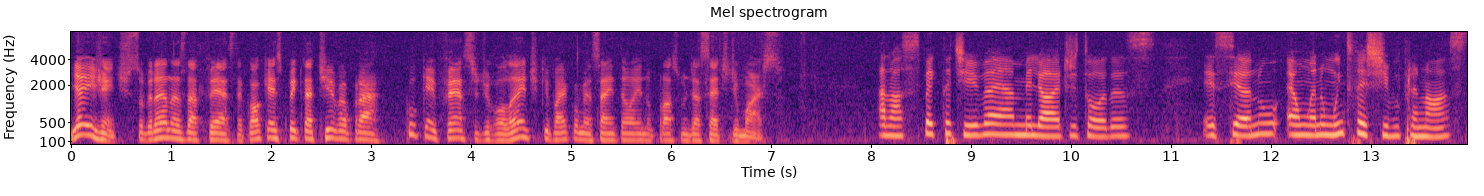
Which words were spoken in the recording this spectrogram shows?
E aí, gente, soberanas da festa, qual que é a expectativa para Cooking Fest de Rolante, que vai começar então aí no próximo dia 7 de março? A nossa expectativa é a melhor de todas. Esse ano é um ano muito festivo para nós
